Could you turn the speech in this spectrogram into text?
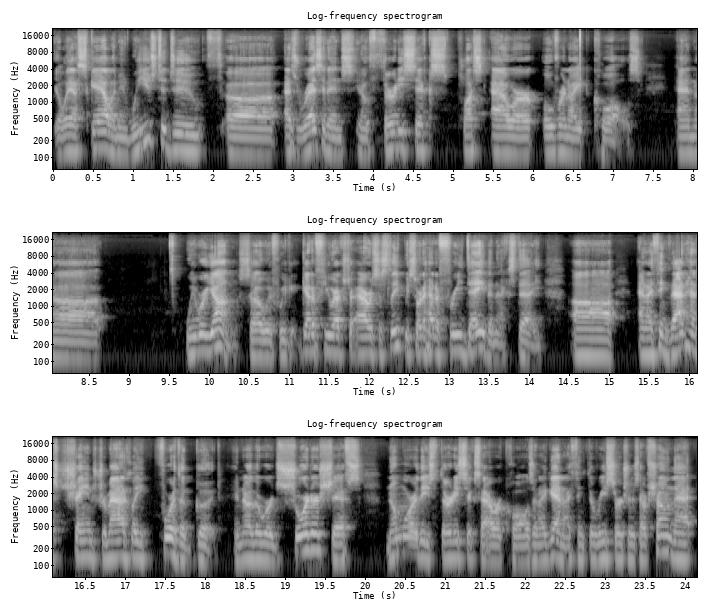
you'll ask scale. I mean, we used to do uh, as residents, you know, 36 plus hour overnight calls, and uh, we were young. So if we get a few extra hours of sleep, we sort of had a free day the next day. Uh, and I think that has changed dramatically for the good. In other words, shorter shifts, no more of these 36 hour calls. And again, I think the researchers have shown that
